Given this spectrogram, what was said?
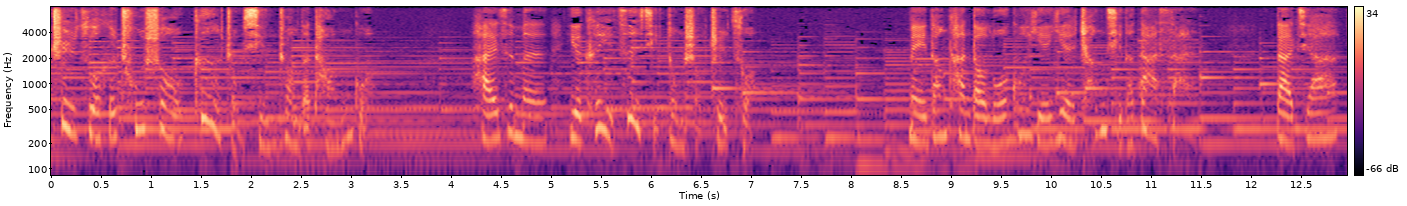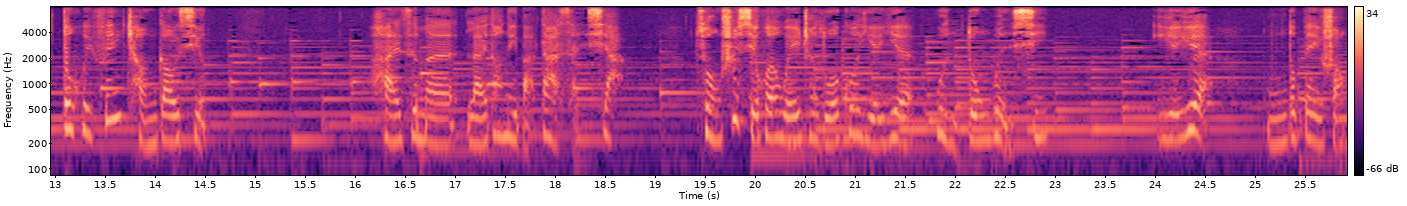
制作和出售各种形状的糖果，孩子们也可以自己动手制作。每当看到罗锅爷爷撑起的大伞，大家都会非常高兴。孩子们来到那把大伞下，总是喜欢围着罗锅爷爷问东问西。爷爷，您的背上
